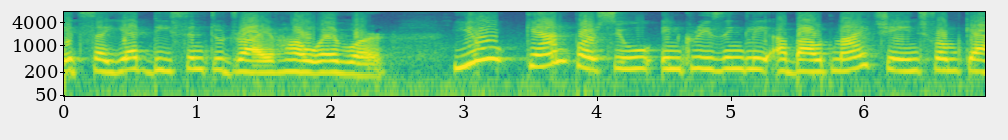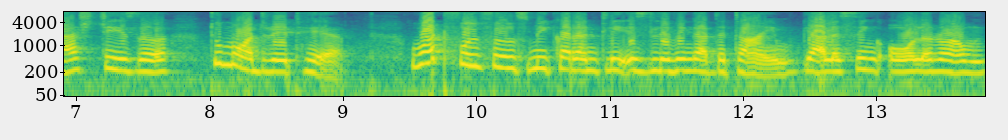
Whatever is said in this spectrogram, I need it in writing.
it's a yet decent to drive, however. You can pursue increasingly about my change from cash chaser to moderate here. What fulfills me currently is living at the time, gallicising all around,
